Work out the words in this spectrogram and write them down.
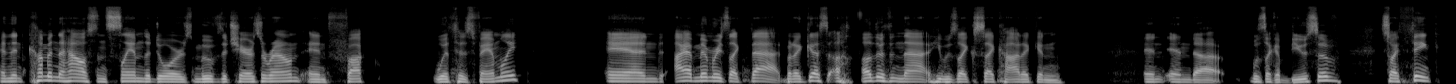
and then come in the house and slam the doors move the chairs around and fuck with his family and I have memories like that. But I guess uh, other than that, he was like psychotic and and and uh, was like abusive. So I think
